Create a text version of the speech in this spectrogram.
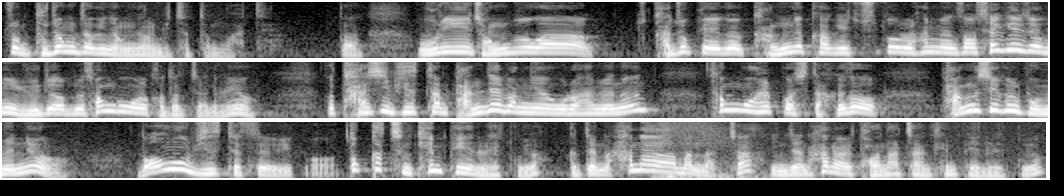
좀 부정적인 영향을 미쳤던 것 같아요. 그러니까 우리 정부가 가족 계획을 강력하게 추도를 하면서 세계적인 유례 없는 성공을 거뒀잖아요. 다시 비슷한 반대 방향으로 하면은 성공할 것이다. 그래서 방식을 보면요. 너무 비슷했어요. 어, 똑같은 캠페인을 했고요. 그때는 하나만 낳자, 이제는 하나를 더 낳자는 캠페인을 했고요.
